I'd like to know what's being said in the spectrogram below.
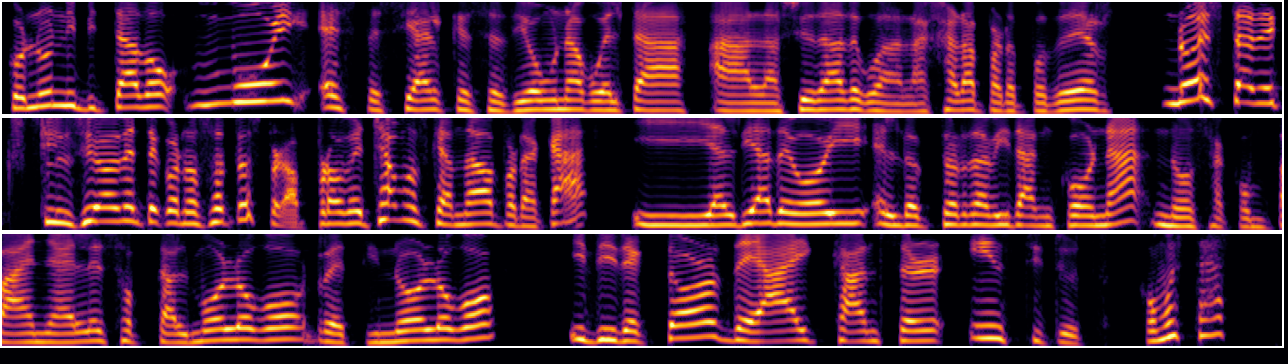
con un invitado muy especial que se dio una vuelta a la ciudad de Guadalajara para poder no estar exclusivamente con nosotros, pero aprovechamos que andaba por acá. Y el día de hoy el doctor David Ancona nos acompaña. Él es oftalmólogo, retinólogo y director de Eye Cancer Institute. ¿Cómo estás?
